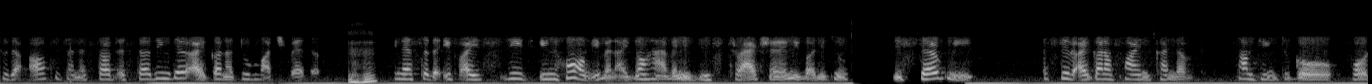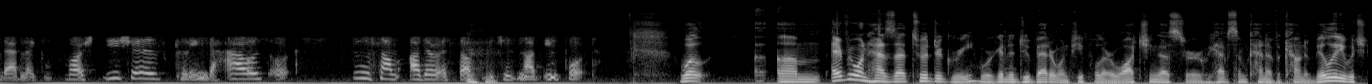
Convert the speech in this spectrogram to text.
to the office and I start studying there, I'm gonna do much better. Hmm instead of if I sit in home, even I don't have any distraction, anybody to disturb me, still I gonna find kind of something to go for that, like wash dishes, clean the house, or do some other stuff which is not important. Well, uh, um, everyone has that to a degree. We're going to do better when people are watching us or we have some kind of accountability, which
